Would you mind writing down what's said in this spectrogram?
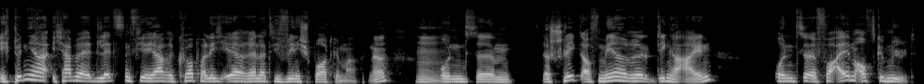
Ich bin ja, ich habe die letzten vier Jahre körperlich eher relativ wenig Sport gemacht, ne? Hm. Und ähm, das schlägt auf mehrere Dinge ein und äh, vor allem aufs Gemüt.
